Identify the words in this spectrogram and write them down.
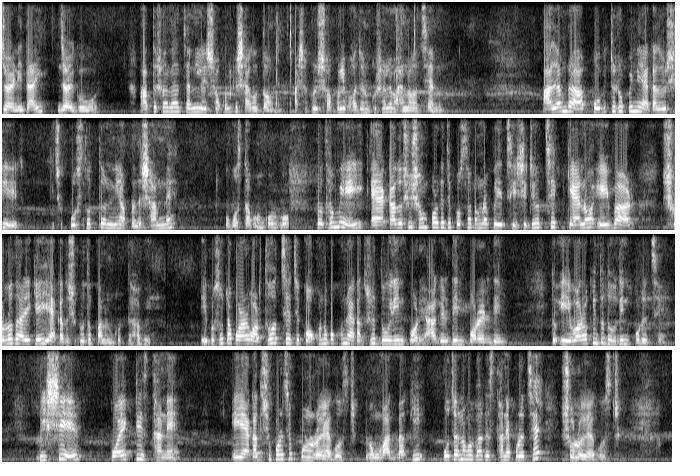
জয় নিতাই জয় গৌর। আত্মসন্ধান চ্যানেলে সকলকে স্বাগতম। আশা করি সকলে ভজন কুশলে ভালো আছেন। আজ আমরা পবিত্র রূপিণী একাদশীর কিছু প্রশ্নোত্তর নিয়ে আপনাদের সামনে উপস্থাপন করব। প্রথমেই একাদশী সম্পর্কে যে প্রশ্নটা আমরা পেয়েছি, সেটি হচ্ছে কেন এইবার ষোলো তারিখেই একাদশী ব্রত পালন করতে হবে? এই প্রশ্নটা করার অর্থ হচ্ছে যে কখনো কখনো একাদশী দুই দিন পরে আগের দিন, পরের দিন। তো এবারও কিন্তু দুদিন পড়েছে। বিশ্বের কয়েকটি স্থানে এই একাদশী পড়েছে পনেরোই আগস্ট এবং বাদ বাকি পঁচানব্বই ভাগের স্থানে পড়েছে ষোলোই আগস্ট।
